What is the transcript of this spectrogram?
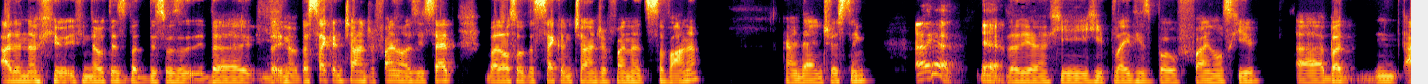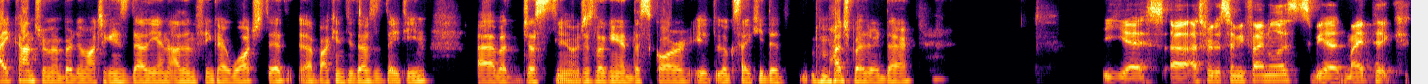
I don't know if you if you noticed, but this was the, the you know the second challenger final, as he said, but also the second challenger final at Savannah. Kind of interesting. Oh yeah, yeah. Yeah, he he played his both finals here. Uh, but I can't remember the match against Dellien. I don't think I watched it uh, back in 2018. Uh, but just you know, just looking at the score, it looks like he did much better there. Yes. Uh, as for the semifinalists, we had my pick,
